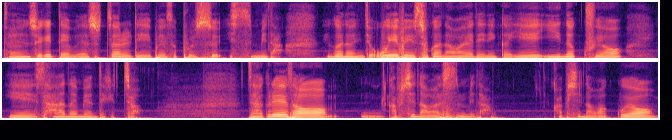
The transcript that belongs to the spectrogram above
자연수이기 때문에 숫자를 대입해서 풀 수 있습니다. 이거는 이제 5의 배수가 나와야 되니까 얘 2 넣고요. 얘 4 넣으면 되겠죠. 자, 그래서 음, 값이 나왔습니다. 값이 나왔고요.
